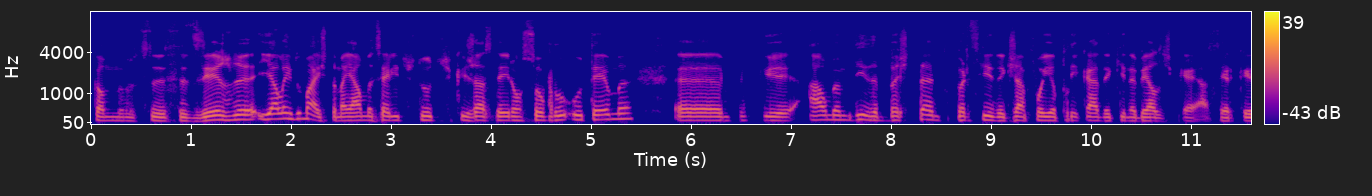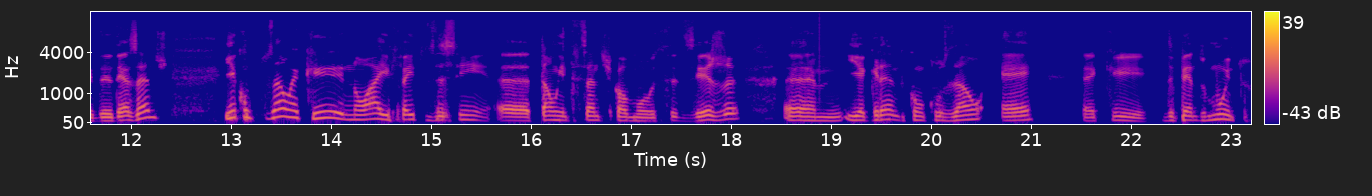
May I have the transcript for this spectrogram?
como se, se, deseja, e além do mais, também há uma série de estudos que já saíram sobre o, o tema, uh, porque há uma medida bastante parecida que já foi aplicada aqui na Bélgica há cerca de 10 anos, e a conclusão é que não há efeitos assim uh, tão interessantes como se deseja, um, e a grande conclusão é que depende muito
